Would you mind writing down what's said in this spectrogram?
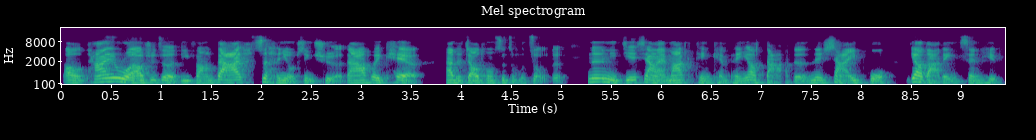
哦，他如果要去这个地方，大家是很有兴趣的，大家会 care 他的交通是怎么走的。那你接下来 marketing campaign 要打的那下一波要打的 incentive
